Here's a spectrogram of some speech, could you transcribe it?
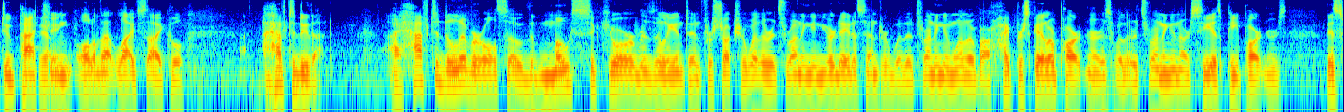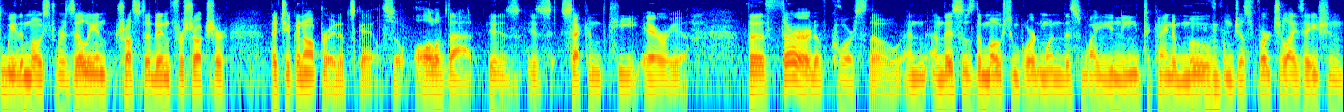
do patching, all of that life cycle. I have to do that. I have to deliver also the most secure, resilient infrastructure, whether it's running in your data center, whether it's running in one of our hyperscaler partners, whether it's running in our CSP partners. This will be the most resilient, trusted infrastructure that you can operate at scale. So all of that is, is second key area. The third, of course, though, and, and this is the most important one, this is why you need to kind of move mm-hmm. from just virtualization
